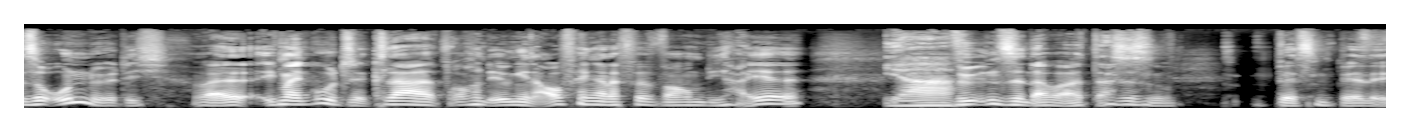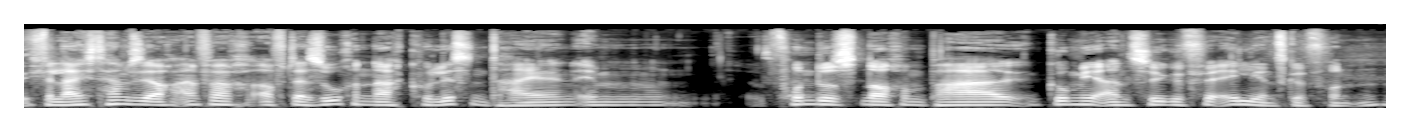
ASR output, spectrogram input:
so unnötig. Weil, ich meine, gut, klar, brauchen die irgendwie einen Aufhänger dafür, warum die Haie ja. wütend sind, aber das ist ein bisschen billig. Vielleicht haben sie auch einfach auf der Suche nach Kulissenteilen im Fundus noch ein paar Gummianzüge für Aliens gefunden.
